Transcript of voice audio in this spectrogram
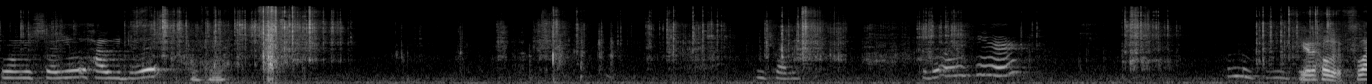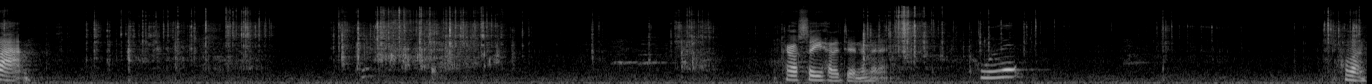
You want me to show you how we do it? hmm Let try to put it on here. Oh. You gotta hold it flat. Here, I'll show you how to do it in a minute. Pull it. Hold on.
